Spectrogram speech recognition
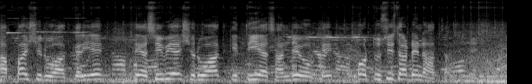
ਆਪਾਂ ਸ਼ੁਰੂਆਤ ਕਰੀਏ ਤੇ ਅਸੀਂ ਵੀ ਇਹ ਸ਼ੁਰੂਆਤ ਕੀਤੀ ਹੈ ਸਾਂਝੇ ਹੋ ਕੇ ਔਰ ਤੁਸੀਂ ਸਾਡੇ ਨਾਲ ਹੱਥ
